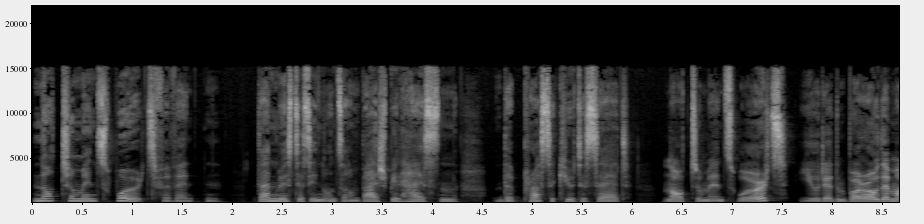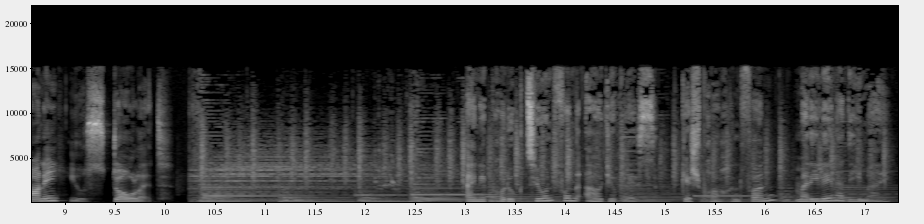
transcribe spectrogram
not to mince words verwenden. Dann müsste es in unserem Beispiel heißen, the prosecutor said, not to mince words, you didn't borrow the money, you stole it. Eine Produktion von Audiobliss, gesprochen von Marilena Diemey.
